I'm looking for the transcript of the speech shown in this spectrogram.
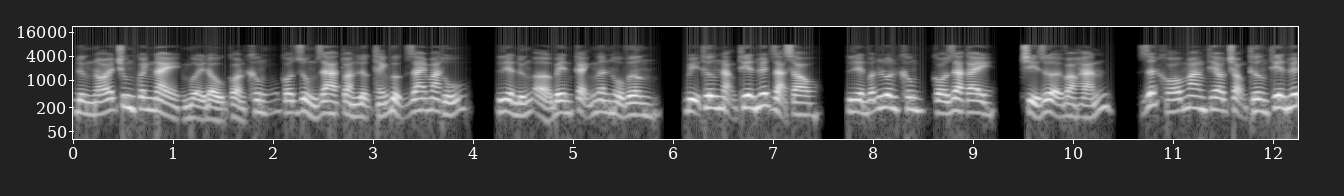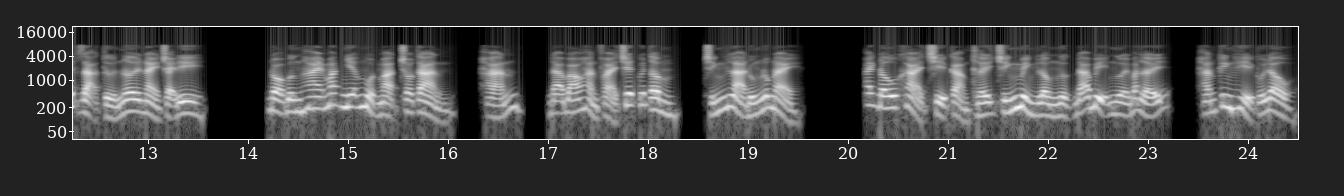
đừng nói chung quanh này mười đầu còn không có dùng ra toàn lực thánh vực giai ma thú, liền đứng ở bên cạnh ngân hồ vương, bị thương nặng thiên huyết giả sau, liền vẫn luôn không có ra tay, chỉ dựa vào hắn, rất khó mang theo trọng thương thiên huyết dạ từ nơi này chạy đi. Đỏ bừng hai mắt nhiễm một mặt cho tàn, hắn, đã báo hẳn phải chết quyết tâm, chính là đúng lúc này. Ách đấu khải chỉ cảm thấy chính mình lồng ngực đã bị người bắt lấy, hắn kinh hỉ cúi đầu,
